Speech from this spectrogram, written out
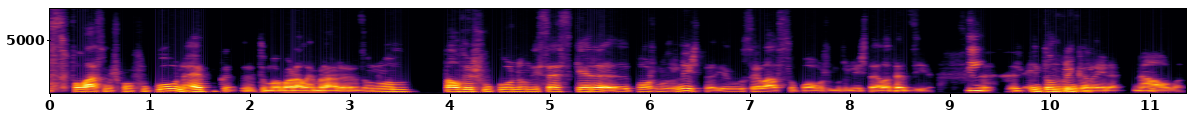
se falássemos com Foucault na época, estou-me agora a lembrar um nome, talvez Foucault não dissesse que era uh, pós-modernista. Eu sei lá se sou pós-modernista, ela até dizia. Uh, em tom de brincadeira, na aula.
